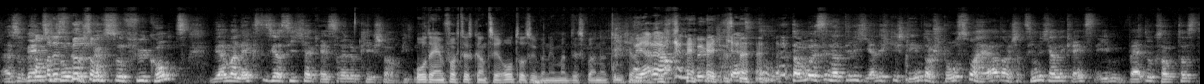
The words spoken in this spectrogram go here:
Also wenn es man uns unterstützt und viel kommt, werden wir nächstes Jahr sicher eine größere Location anbieten. Oder einfach das ganze Rathaus übernehmen, das war natürlich auch Wäre auch eine Möglichkeit. Da muss ich natürlich ehrlich gestehen, da stoßen wir heuer dann schon ziemlich an die Grenzen, eben weil du gesagt hast,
